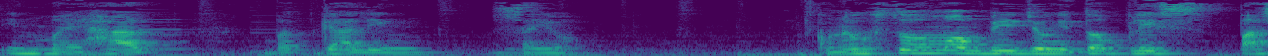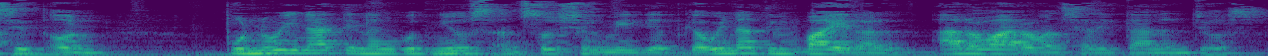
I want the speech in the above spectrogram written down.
in my heart but galing sa'yo. Kung nagustuhan mo ang video ito, please pass it on. Punuin natin ang good news ang social media at gawin natin viral araw-araw ang salita ng Diyos.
